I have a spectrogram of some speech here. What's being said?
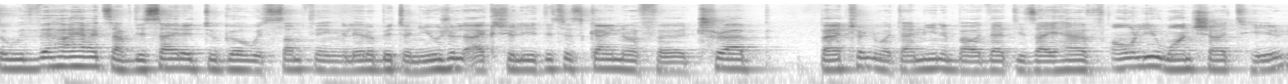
So with the hi-hats I've decided to go with something a little bit unusual. Actually this is kind of a trap pattern. What I mean about that is I have only one shot here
